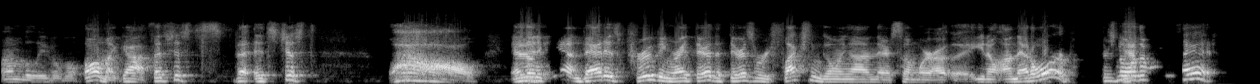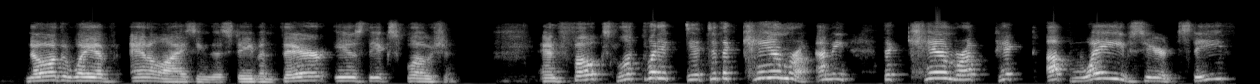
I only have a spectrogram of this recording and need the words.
Unbelievable. Oh my God. that's just that it's just wow. And then again, that is proving right there that there's a reflection going on there somewhere, uh, you know, on that orb. There's no yeah. other way to say it. No other way of analyzing this, Stephen. There is the explosion. And folks, look what it did to the camera. I mean, the camera picked up waves here, Steve.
